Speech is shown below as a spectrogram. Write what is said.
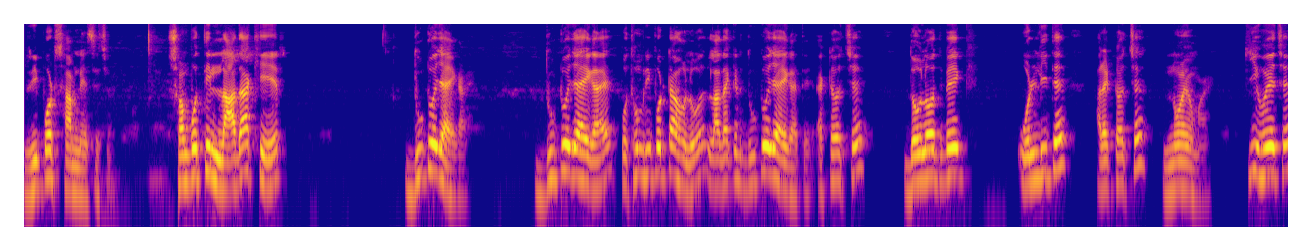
রিপোর্ট সামনে এসেছে। সম্প্রতি লাদাখের দুটো জায়গায় দুটো জায়গায় প্রথম রিপোর্টটা হলো লাদাখের দুটো জায়গাতে, একটা হচ্ছে দৌলতবেগ ওল্ডিতে আর একটা হচ্ছে নয়মায়। কি হয়েছে?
